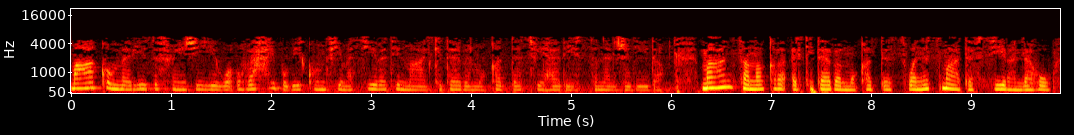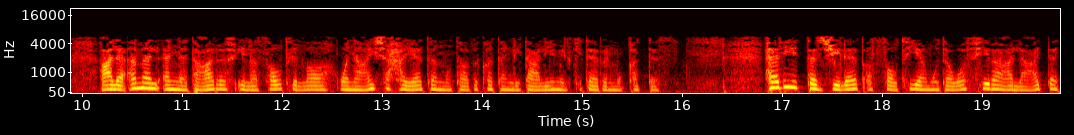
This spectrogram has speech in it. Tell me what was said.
معكم ماريز فرنجي وأرحب بكم في مسيرة مع الكتاب المقدس في هذه السنة الجديدة. معا سنقرأ الكتاب المقدس ونسمع تفسيرا له على أمل أن نتعرف إلى صوت الله ونعيش حياة مطابقة لتعليم الكتاب المقدس. هذه التسجيلات الصوتية متوفرة على عدة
